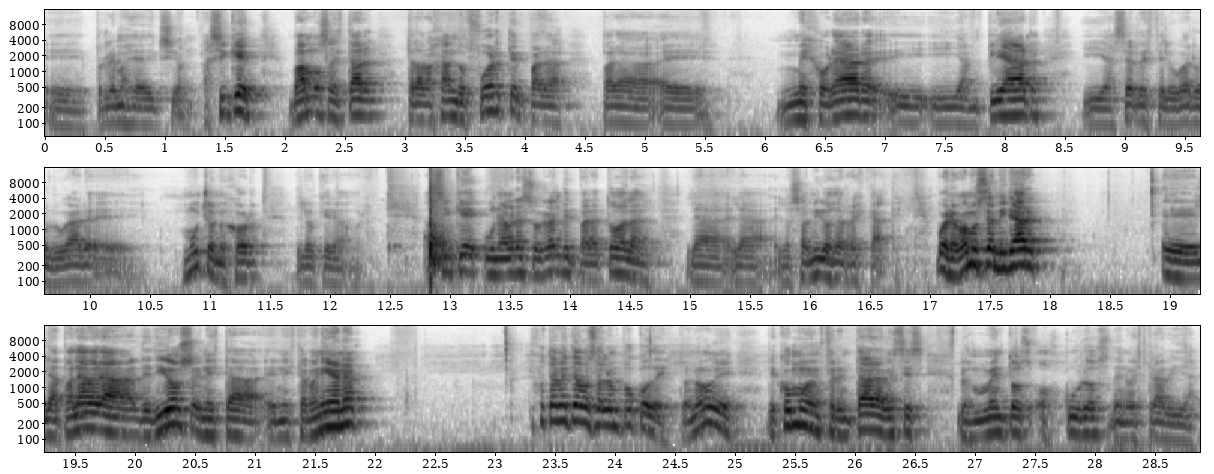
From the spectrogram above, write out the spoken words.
eh, problemas de adicción. Así que vamos a estar trabajando fuerte para, para eh, mejorar y, ampliar y hacer de este lugar un lugar eh, mucho mejor de lo que era ahora. Así que un abrazo grande para todos los amigos de rescate. Bueno, vamos a mirar la palabra de Dios en esta, en esta mañana justamente vamos a hablar un poco de esto, ¿no? De, cómo enfrentar a veces los momentos oscuros de nuestra vida.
